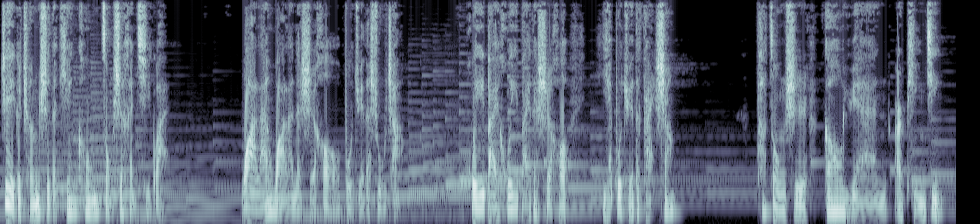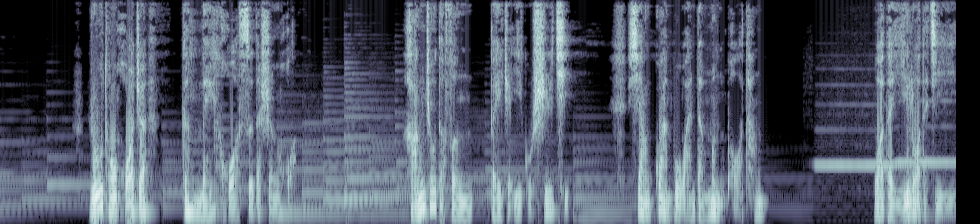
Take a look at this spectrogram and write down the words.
这个城市的天空总是很奇怪，瓦蓝瓦蓝的时候不觉得舒畅，灰白灰白的时候也不觉得感伤。它总是高远而平静，如同活着跟没活似的生活。杭州的风背着一股湿气。像灌不完的孟婆汤，我的遗落的记忆，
